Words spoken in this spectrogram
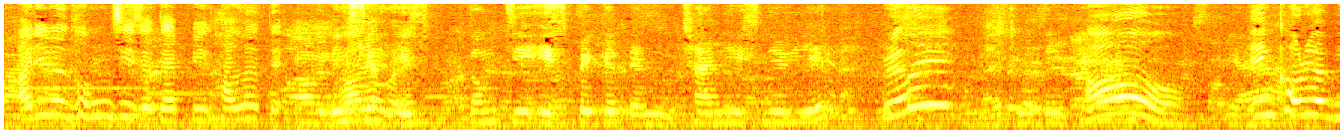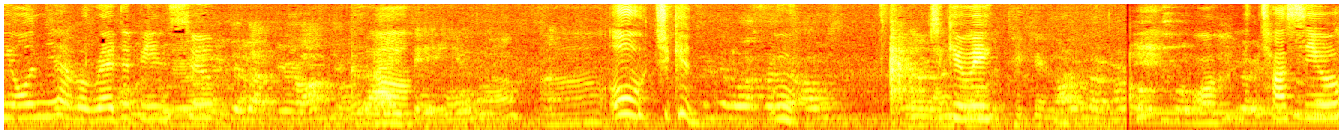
아리는 동지 이제 that big holiday. This whatever. is Dongji is bigger than Chinese New Year. Really? That's what they call Oh, Yeah. in Korea we only have a red bean soup. Friday, you know. 오, 치킨. 오, 치킨 윙. 와, 차시우.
